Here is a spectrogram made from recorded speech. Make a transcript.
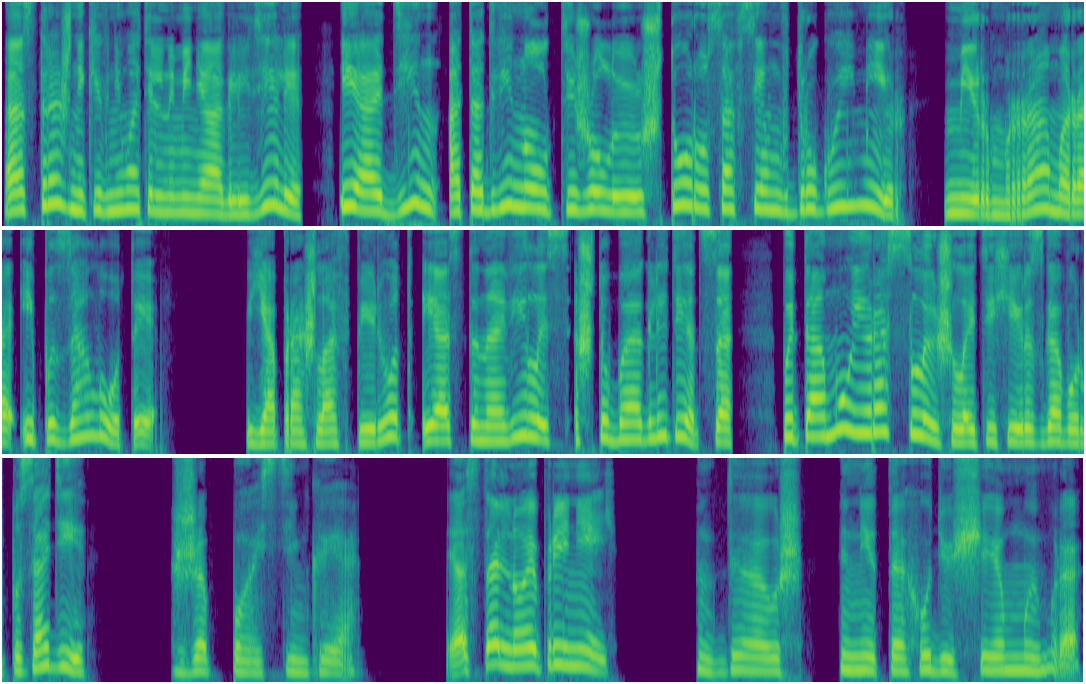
а стражники внимательно меня оглядели и один отодвинул тяжелую штору совсем в другой мир, мир мрамора и позолоты. Я прошла вперед и остановилась, чтобы оглядеться, потому и расслышала тихий разговор позади. Жопастенькая. И остальное при ней. Да уж, не та худющая мымра.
